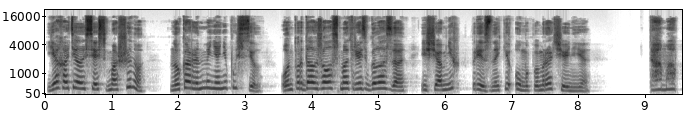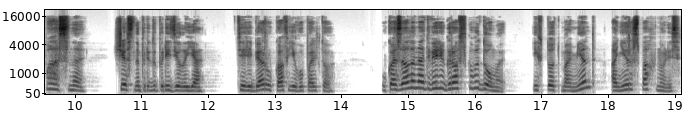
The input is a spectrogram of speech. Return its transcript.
Я хотела сесть в машину, но Карен меня не пустил. Он продолжал смотреть в глаза, ища в них признаки умопомрачения. «Там опасно», — честно предупредила я, теребя рукав его пальто указала на двери графского дома, и в тот момент они распахнулись.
